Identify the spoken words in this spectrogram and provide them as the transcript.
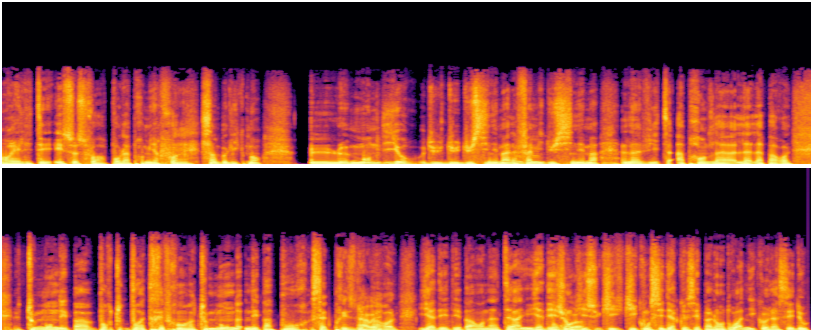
en réalité. Et ce soir, pour la première fois, Mm. symboliquement, le mondio du, du, du cinéma, la Mhm. famille du cinéma, l'invite à prendre la, la, la parole. Tout le monde n'est pas, pour, pour être très franc, hein, tout le monde n'est pas pour cette prise de Ah parole. Il y a des débats en interne, il y a des Pourquoi gens qui, qui, qui considèrent que c'est pas l'endroit. Nicolas Sédou,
